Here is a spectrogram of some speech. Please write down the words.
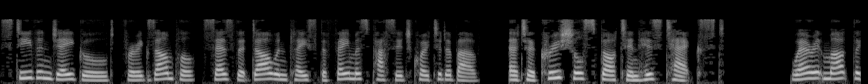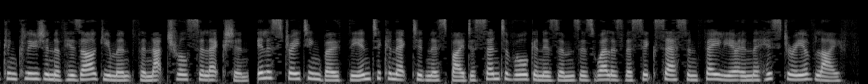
Stephen Jay Gould, for example, says that Darwin placed the famous passage quoted above at a crucial spot in his text, where it marked the conclusion of his argument for natural selection, illustrating both the interconnectedness by descent of organisms as well as their success and failure in the history of life.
